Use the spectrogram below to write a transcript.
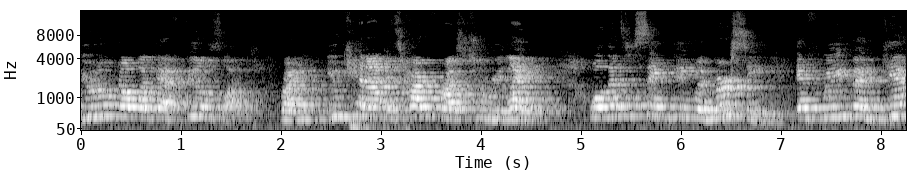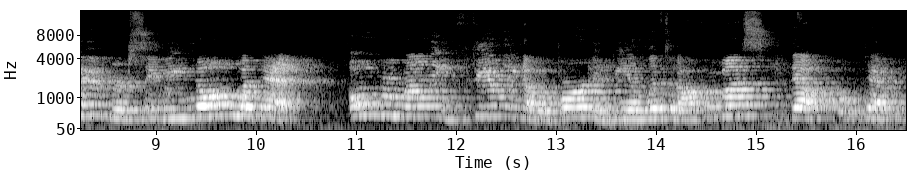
you don't know what that feels like right? You cannot, it's hard for us to relate. Well, that's the same thing with mercy. If we've been given mercy, we know what that overwhelming feeling of a burden being lifted off of us, that, that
